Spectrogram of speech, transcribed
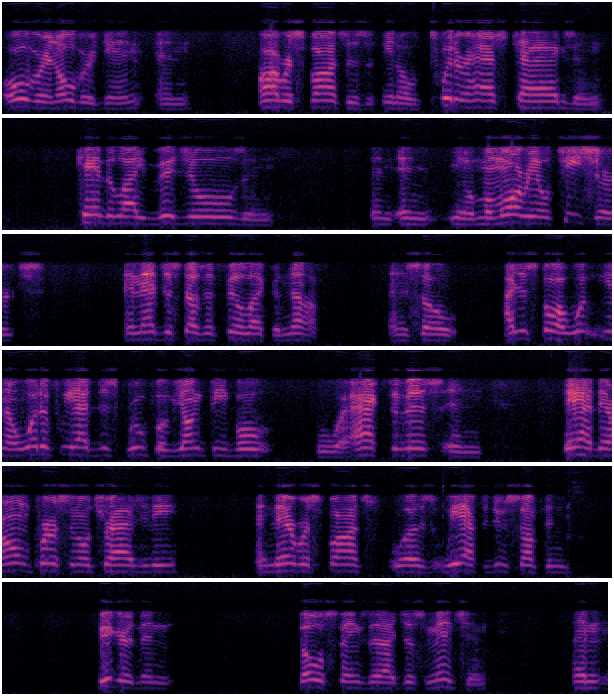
over and over again. And our response is, you know, Twitter hashtags and candlelight vigils and, and, and you know, memorial T-shirts. And that just doesn't feel like enough. And so I just thought, what you know, what if we had this group of young people who were activists and they had their own personal tragedy, and their response was, "We have to do something bigger than those things that I just mentioned." And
